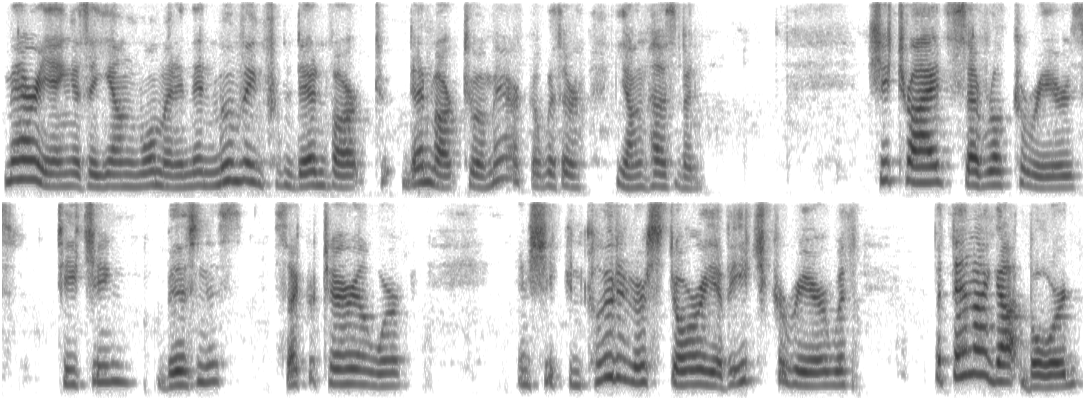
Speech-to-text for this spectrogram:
marrying as a young woman and then moving from Denmark to, Denmark to America with her young husband. She tried several careers teaching, business, secretarial work, and she concluded her story of each career with, but then I got bored.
